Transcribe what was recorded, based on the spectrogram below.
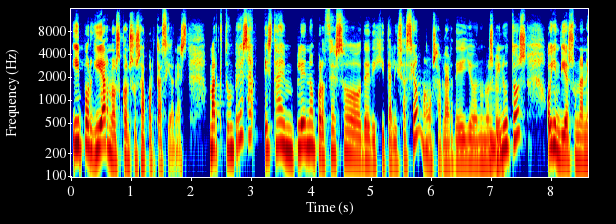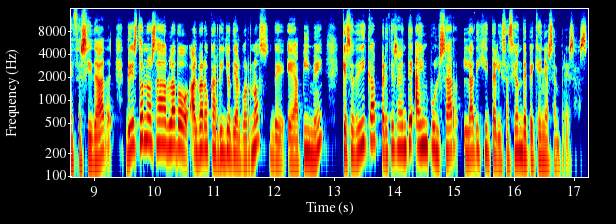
y por guiarnos con sus aportaciones. Marc, tu empresa está en pleno proceso de digitalización, vamos a hablar de ello en unos minutos. Hoy en día es una necesidad. De esto nos ha hablado Álvaro Carrillo de Albornoz, de EAPIME, que se dedica precisamente a impulsar la digitalización de pequeñas empresas.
